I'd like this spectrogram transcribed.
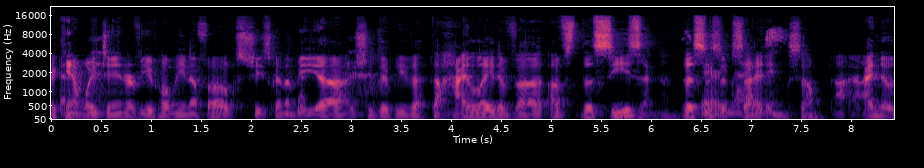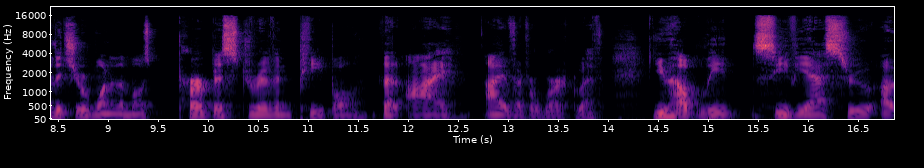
I can't wait to interview Helena Foulkes. She's going to be uh, she's going to be the, the highlight of uh, of the season. This Very is exciting. Nice. So I, I know that you're one of the most purpose driven people that I I have ever worked with. You help lead CVS through a,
